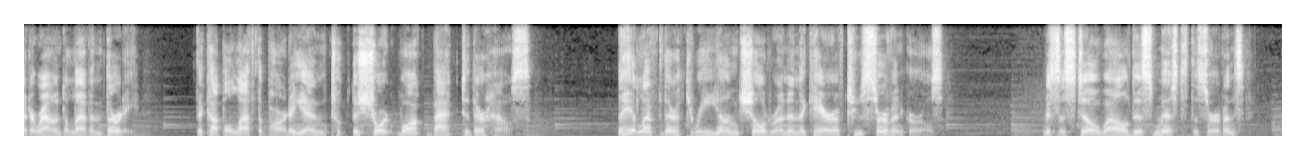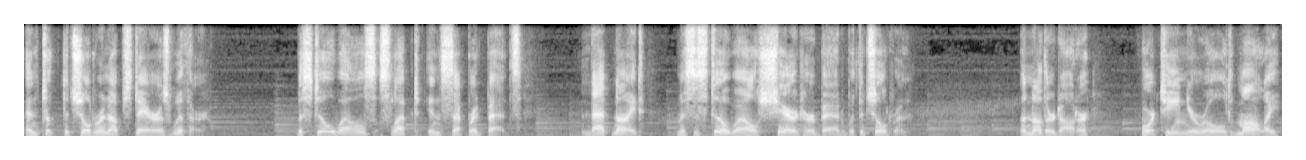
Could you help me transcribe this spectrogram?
at around 11.30. The couple left the party and took the short walk back to their house. They had left their three young children in the care of two servant girls. Mrs. Stillwell dismissed the servants and took the children upstairs with her. The Stillwells slept in separate beds, that night Mrs. Stillwell shared her bed with the children. Another daughter, 14-year-old Molly,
